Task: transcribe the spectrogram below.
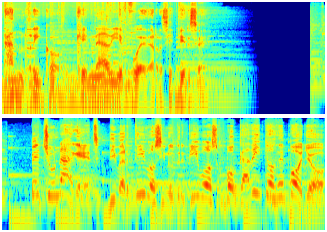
tan rico que nadie puede resistirse. Pechu Nuggets, divertidos y nutritivos bocaditos de pollo,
